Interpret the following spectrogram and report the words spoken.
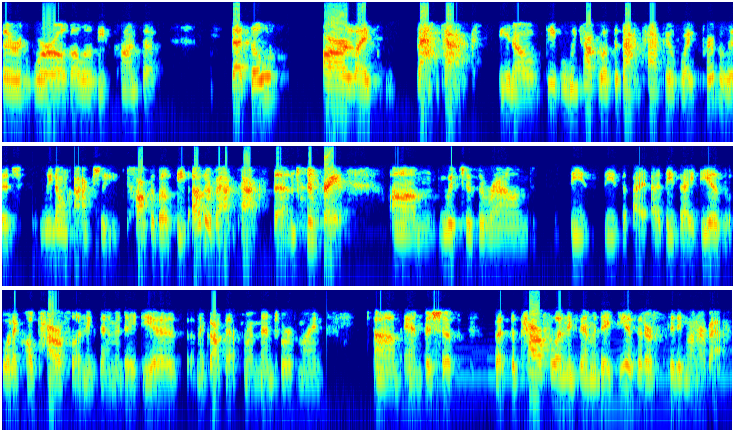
third world, all of these concepts, that those are like backpacks. You know, people we talk about the backpack of white privilege. We don't actually talk about the other backpacks then, right? Um, which is around these these uh, these ideas, what I call powerful unexamined ideas, and I got that from a mentor of mine um, and Bishop, but the powerful unexamined ideas that are sitting on our back.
